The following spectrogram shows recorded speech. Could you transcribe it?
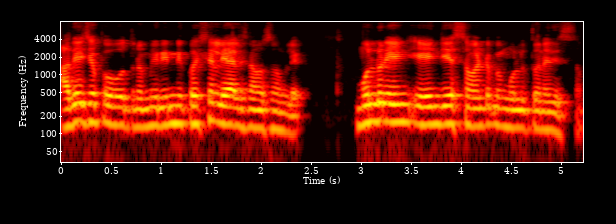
అదే చెప్పబోతున్నా మీరు ఇన్ని క్వశ్చన్లు వేయాల్సిన అవసరం లేదు. ముళ్ళు ఏం ఏం చేస్తామంటే మేము ముళ్ళుతోనే తీస్తాం.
